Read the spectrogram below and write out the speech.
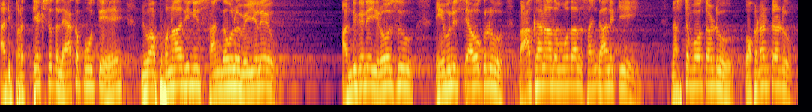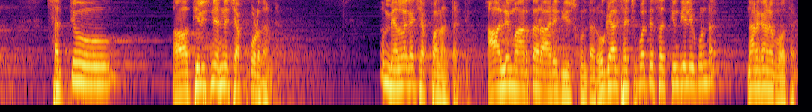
అది ప్రత్యక్షత లేకపోతే నువ్వు ఆ పునాది నీ సంఘంలో వేయలేవు. అందుకనే ఈరోజు దేవుని సేవకులు బాకానాథ మోదాల సంఘాలకి నష్టపోతాడు ఒకడంటాడు. సత్యం తెలిసిన వెంటనే చెప్పకూడదంట. మెల్లగా చెప్పాలంటండి. వాళ్ళే మారుతారు ఆరే తీసుకుంటారు. ఒకవేళ చచ్చిపోతే సత్యం తెలియకుండా నరగానే పోతాడు.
